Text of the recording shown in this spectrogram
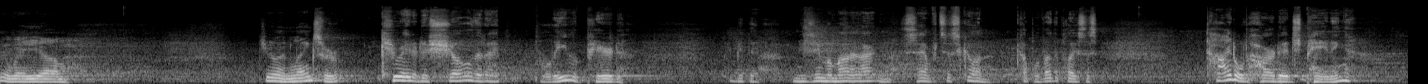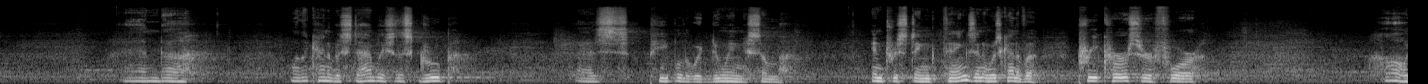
Anyway, um, Julian Langsner curated a show that I believe appeared maybe at the Museum of Modern Art in San Francisco and a couple of other places, titled Hard Edged Painting. And uh, well, they kind of established this group as people that were doing some interesting things, and it was kind of a precursor for oh,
